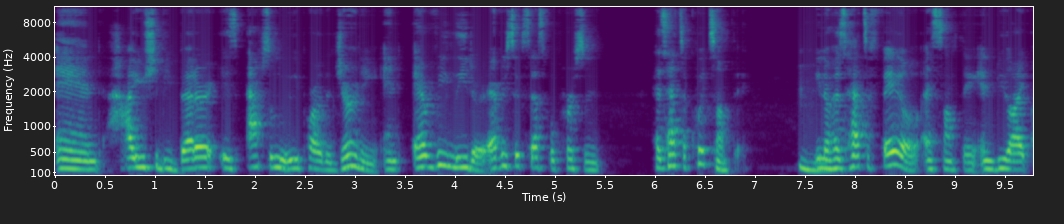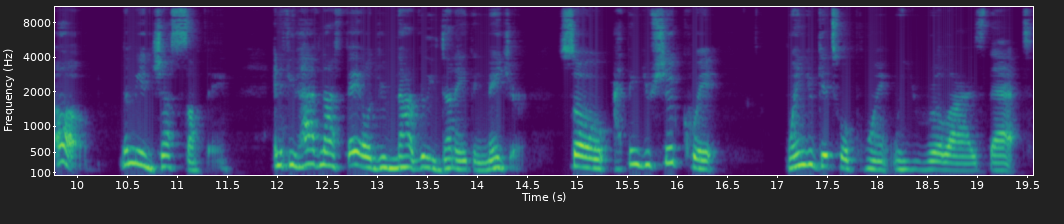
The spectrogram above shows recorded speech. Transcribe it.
and how you should be better is absolutely part of the journey. And every leader, every successful person has had to quit something, mm-hmm. you know, has had to fail at something and be like, oh, let me adjust something. And if you have not failed, you've not really done anything major. So I think you should quit when you get to a point when you realize that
